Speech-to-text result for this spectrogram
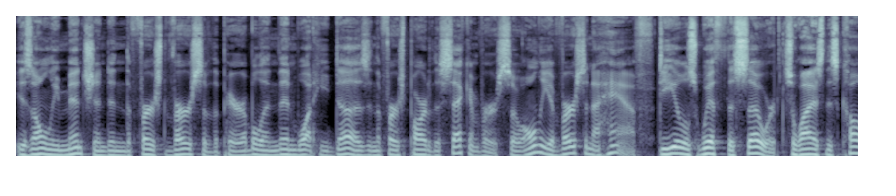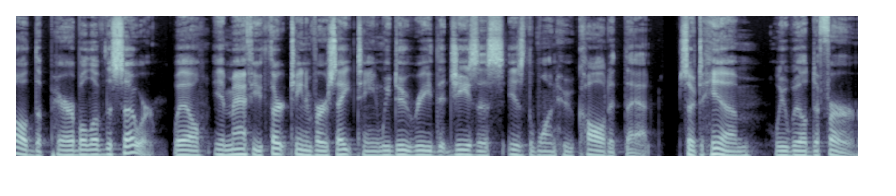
is only mentioned in the first verse of the parable and then what he does in the first part of the second verse. So only a verse and a half deals with the sower. So why is this called the parable of the sower? Well, in Matthew 13 and verse 18, we do read that Jesus is the one who called it that. So to him we will defer.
